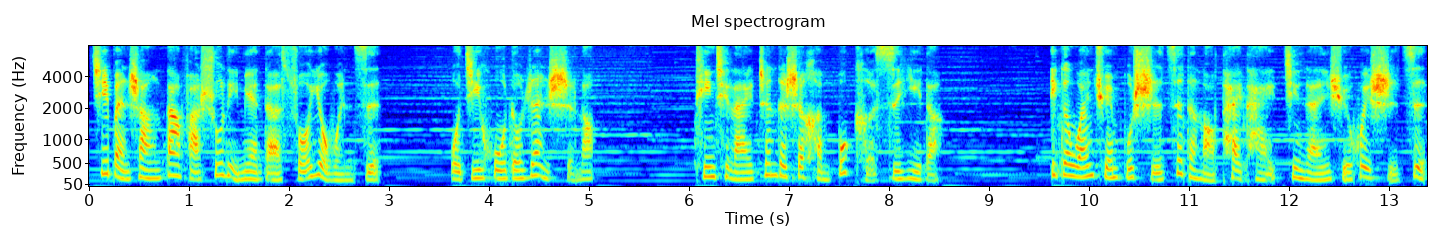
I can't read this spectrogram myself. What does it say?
基本上大法书里面的所有文字，我几乎都认识了。听起来真的是很不可思议的，一个完全不识字的老太太竟然学会识字，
